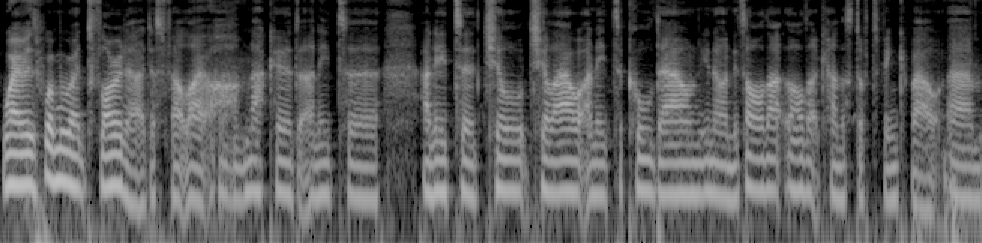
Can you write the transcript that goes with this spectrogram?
whereas when we went to Florida, I just felt like oh, I'm knackered. I need to, I need to chill, chill out. I need to cool down. You know, and it's all that, all that kind of stuff to think about. Um,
